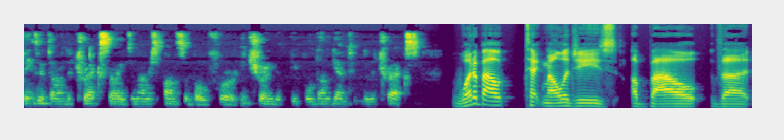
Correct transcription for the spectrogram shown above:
things that are on the track sides and are responsible for ensuring that people don't get into the tracks. What about technologies about the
